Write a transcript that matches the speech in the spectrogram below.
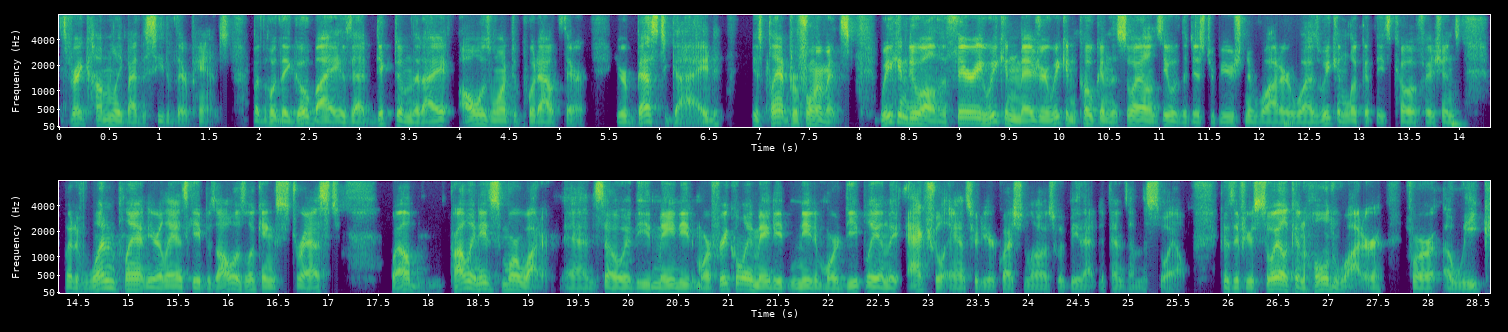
it's very commonly by the seat of their pants. But what they go by is that dictum that I always want to put out there. Your best guide is plant performance. We can do all the theory, we can measure, we can poke in the soil and see what the distribution of water was. We can look at these coefficients. But if one plant in your landscape is always looking stressed, well, probably needs some more water. And so it, may need it more frequently, may need it more deeply. And the actual answer to your question, Lois, would be that depends on the soil. Because if your soil can hold water for a week,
